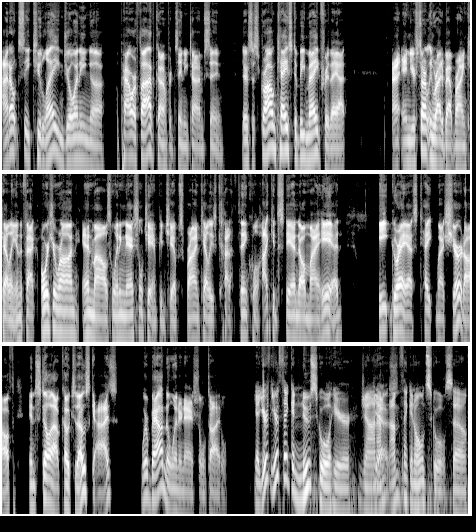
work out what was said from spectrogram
I don't see Tulane joining uh, a Power Five conference anytime soon. There's a strong case to be made for that. Uh, and you're certainly right about Brian Kelly. And the fact Orgeron and Miles winning national championships, Brian Kelly's got to think, well, I could stand on my head, eat grass, take my shirt off, and still outcoach those guys. We're bound to win a national title. Yeah, you're you're thinking new school here, John. Yes. I'm, I'm thinking old school, so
